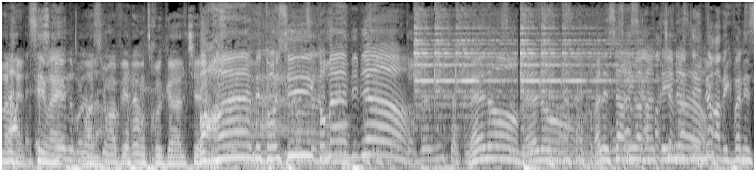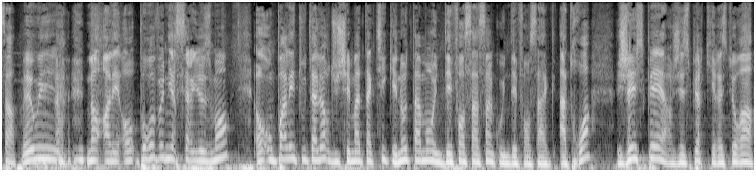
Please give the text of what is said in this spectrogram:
l'appelle. C'est Est-ce qu'il y a vrai. une relation avérée entre Galtier et Arrête, mais toi aussi, quand même, Vivien. Dans 20 minutes, ça fait- Mais non, mais non. Vanessa Ça, arrive à à partir de 21h. 21h avec Vanessa. Mais oui. Non, allez, on- pour revenir sérieusement, euh, on parlait tout à l'heure du schéma tactique et notamment une défense à 5 ou une défense à, à 3. J'espère, j'espère qu'il restera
